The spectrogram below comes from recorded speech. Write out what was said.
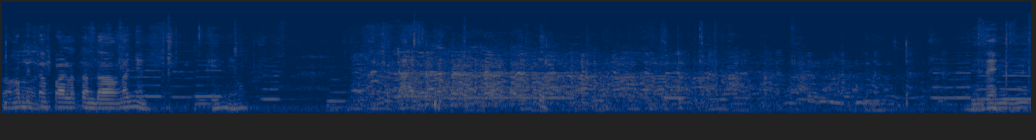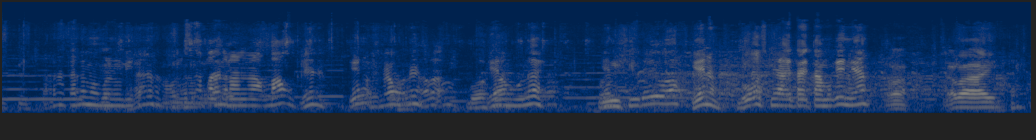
Nakabit ng palatandaan ka niyan. Okay, yun. Yan eh. Tara na, tara na, mamaluli ka na. Patara na ako mau. Yan, yan, yan, yan. Bukas Yan. lang muna eh. Mag-issue tayo ah. Yan, bukas kaya kita itamo kayo niya. Oh, bye-bye.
